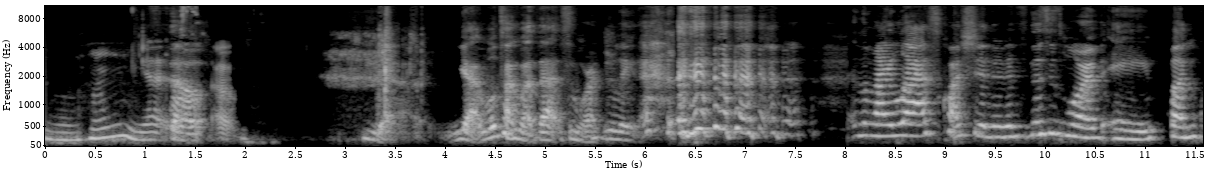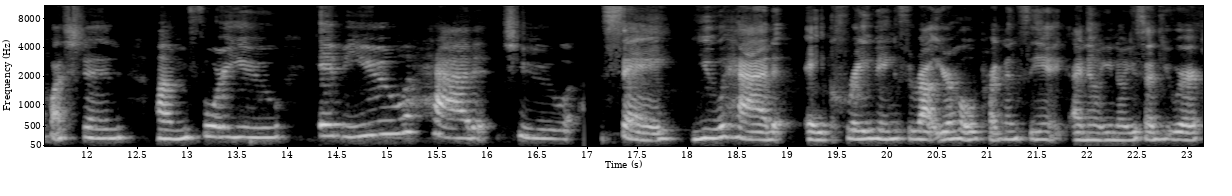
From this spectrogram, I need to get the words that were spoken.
Mm-hmm. Yes. So, um, yeah, yeah, we'll talk about that some more later. My last question, and it's this is more of a fun question um, for you. if you had to say you had a craving throughout your whole pregnancy, I know you know you said you were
